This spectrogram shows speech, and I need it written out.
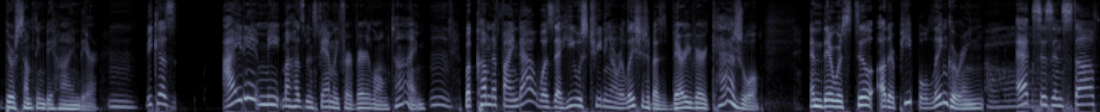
there's something behind there. Mm. Because I didn't meet my husband's family for a very long time. Mm. But come to find out was that he was treating our relationship as very, very casual. And there was still other people lingering, oh. exes and stuff.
